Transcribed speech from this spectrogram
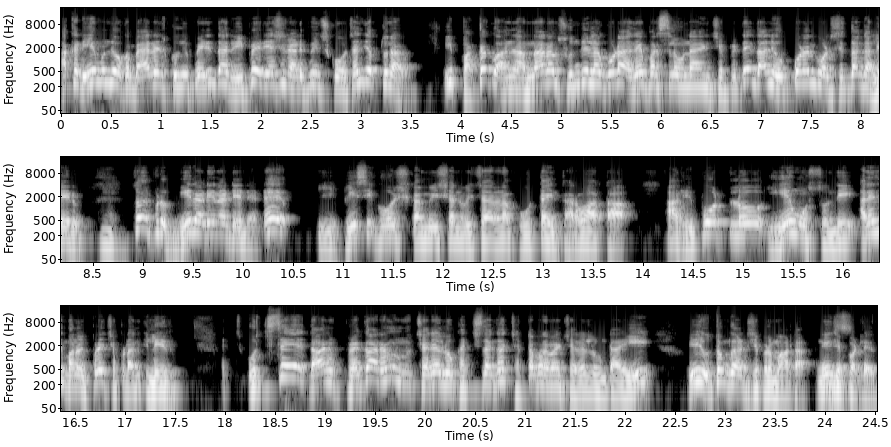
అక్కడ ఏముంది? ఒక బ్యారేజ్ కుంగిపోయింది దాన్ని రిపేర్ చేసి నడిపించుకోవచ్చు అని చెప్తున్నారు. ఈ పక్కకు అన్న- అన్నారం సుందిలో కూడా అదే పరిస్థితిలో ఉన్నాయని చెప్పితే దాన్ని ఒప్పుకోవడానికి వాళ్ళు సిద్ధంగా లేరు. సో ఇప్పుడు మీరు అడిగినట్టు ఏంటంటే ఈ పీసీ ఘోష్ కమిషన్ విచారణ పూర్తయిన తర్వాత ఆ రిపోర్ట్లో ఏం వస్తుంది అనేది మనం ఇప్పుడే చెప్పడానికి లేదు. వస్తే దాని ప్రకారం చర్యలు ఖచ్చితంగా చట్టపరమైన చర్యలు ఉంటాయి. ఇది ఉత్తమ్ గారు చెప్పిన మాట. నేను చెప్పట్లేదు.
